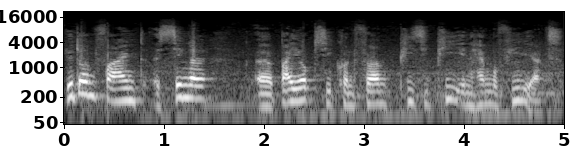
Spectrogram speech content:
You don't find a single uh, biopsy confirmed PCP in hemophiliacs.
